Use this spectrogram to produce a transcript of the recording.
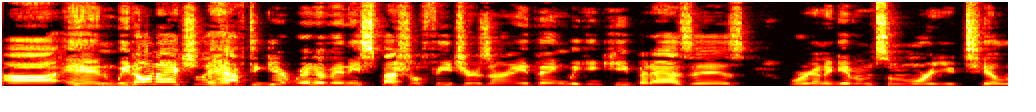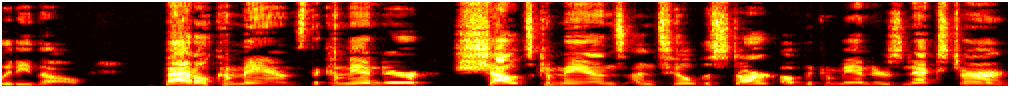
Uh, and we don't actually have to get rid of any special features or anything. We can keep it as is. We're going to give him some more utility, though. Battle commands. The commander shouts commands until the start of the commander's next turn.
